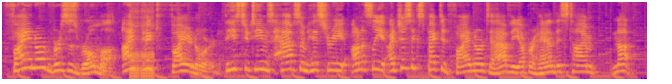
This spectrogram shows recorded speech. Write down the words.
Feyenoord versus Roma. I picked Feyenoord. These two teams have some history. Honestly, I just expected Feyenoord to have the upper hand this time. Not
